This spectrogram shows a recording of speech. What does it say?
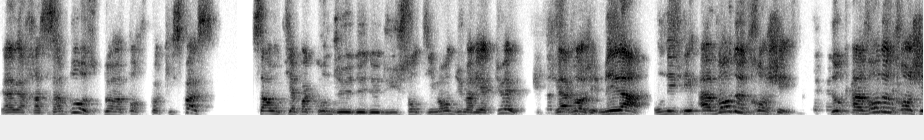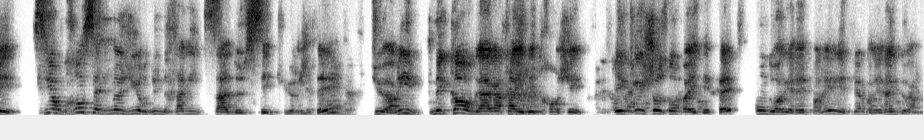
la s'impose, peu importe quoi qu'il se passe. Ça, on ne tient pas compte du sentiment du mari actuel. Il a tranché. Mais là, on était avant de trancher. Donc, avant de trancher, si on prend cette mesure d'une khalitsa de sécurité, tu arrives. Mais quand la a été tranchée et que les choses n'ont pas été faites, on doit les réparer et les faire dans les règles de l'art.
